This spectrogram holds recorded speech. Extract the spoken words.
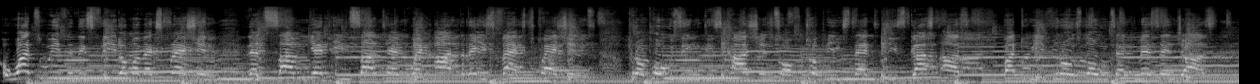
What's with this freedom of expression that some get insulted when art raise vexed questions? Proposing discussions of topics that disgust us, but we throw stones at messengers.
